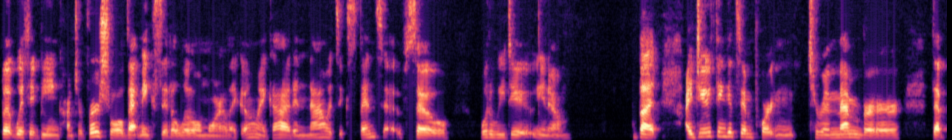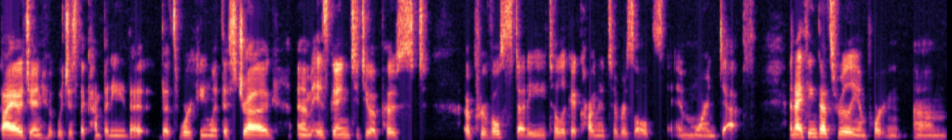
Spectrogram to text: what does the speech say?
But with it being controversial, that makes it a little more like, oh my God, and now it's expensive. So what do we do, you know? But I do think it's important to remember that Biogen, which is the company that that's working with this drug, um, is going to do a post approval study to look at cognitive results in more in depth and I think that's really important. Um,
